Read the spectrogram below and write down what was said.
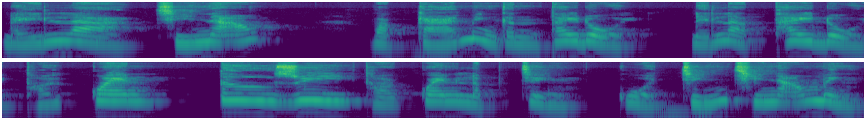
đấy là trí não. Và cái mình cần thay đổi, đấy là thay đổi thói quen tư duy, thói quen lập trình của chính trí não mình.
